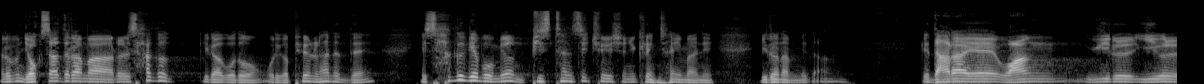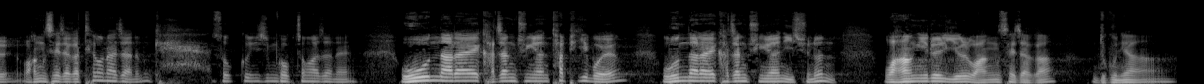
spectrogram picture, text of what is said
여러분 역사 드라마를 사극이라고도 우리가 표현을 하는데 사극에 보면 비슷한 시츄에이션이 굉장히 많이 일어납니다. 나라의 왕 위를 이을 왕세자가 태어나지 않으면 계속 근심 걱정하잖아요. 온 나라의 가장 중요한 타픽이 뭐예요? 온 나라의 가장 중요한 이슈는 왕위를 이을 왕세자가 누구냐.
